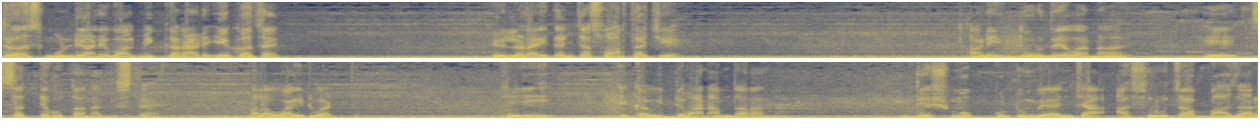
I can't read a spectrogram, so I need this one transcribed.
धस मुंडे आणि वाल्मिक कराड एकच आहेत. ही लढाई त्यांच्या स्वार्थाची आहे. आणि दुर्दैवानं हे सत्य होताना दिसत आहे मला वाईट वाटतं की एका विद्यमान आमदारानं देशमुख कुटुंबियांच्या अश्रूचा बाजार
